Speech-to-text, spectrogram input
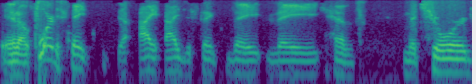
you know, Florida State, I I just think they they have matured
